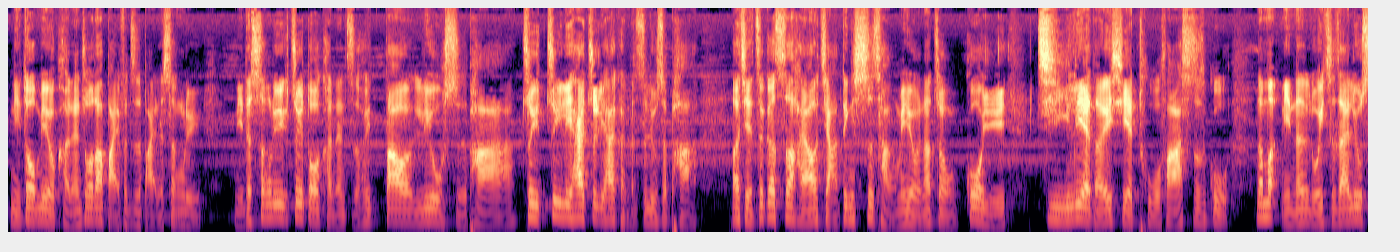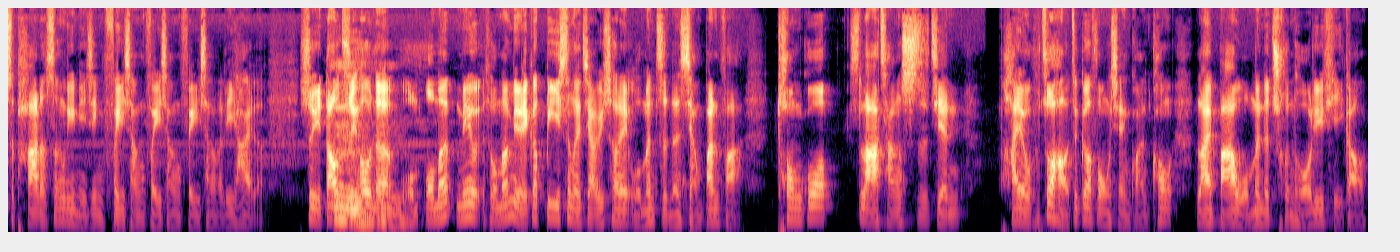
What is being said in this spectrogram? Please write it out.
你都没有可能做到百分之百的胜率。你的胜率最多可能只会到六十趴，最最厉害最厉害可能是六十趴。而且这个是还要假定市场没有那种过于激烈的一些突发事故，那么你能维持在六十趴的胜率，已经非常非常非常的厉害了。所以到最后呢，我我们没有我们没有一个必胜的交易策略，我们只能想办法通过拉长时间。还有做好这个风险管控，来把我们的存活率提高。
